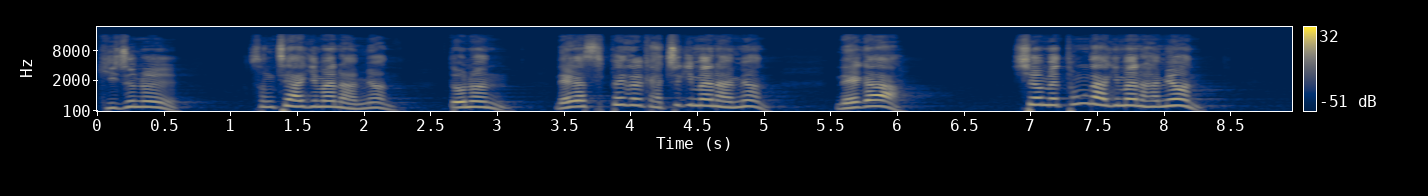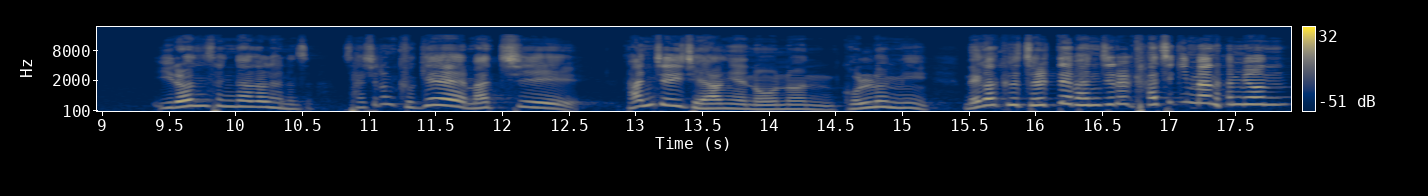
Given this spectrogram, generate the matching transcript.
기준을 성취하기만 하면 또는 내가 스펙을 갖추기만 하면 내가 시험에 통과하기만 하면 이런 생각을 하는 사실은 그게 마치 반지의 제왕에 놓는 골룸이 내가 그 절대 반지를 가지기만 하면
